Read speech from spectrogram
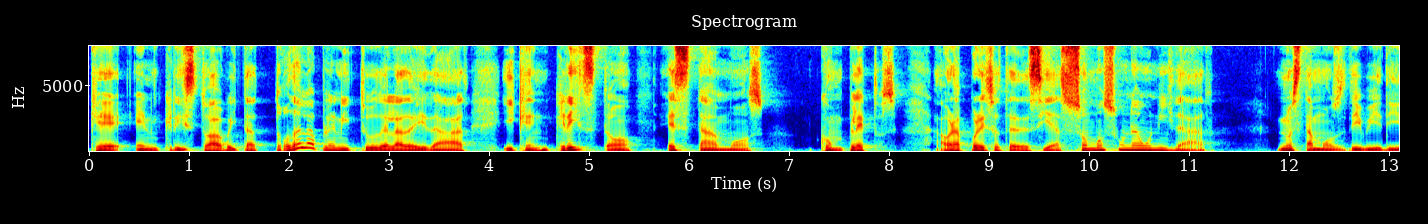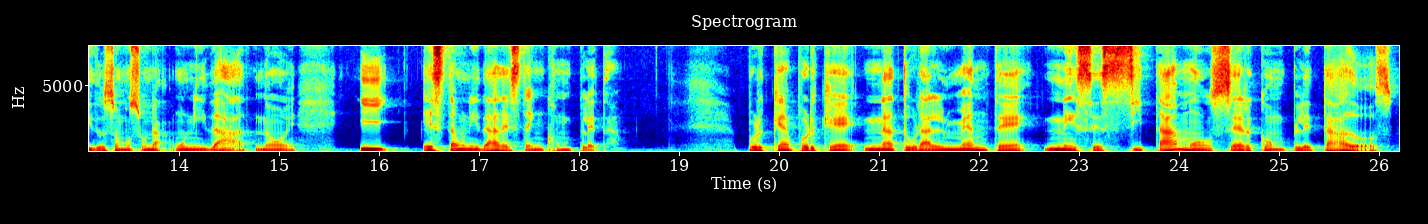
que en Cristo habita toda la plenitud de la deidad y que en Cristo estamos completos. Ahora, por eso te decía, somos una unidad, no estamos divididos, somos una unidad, ¿no? Y esta unidad está incompleta. ¿Por qué? Porque naturalmente necesitamos ser completados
